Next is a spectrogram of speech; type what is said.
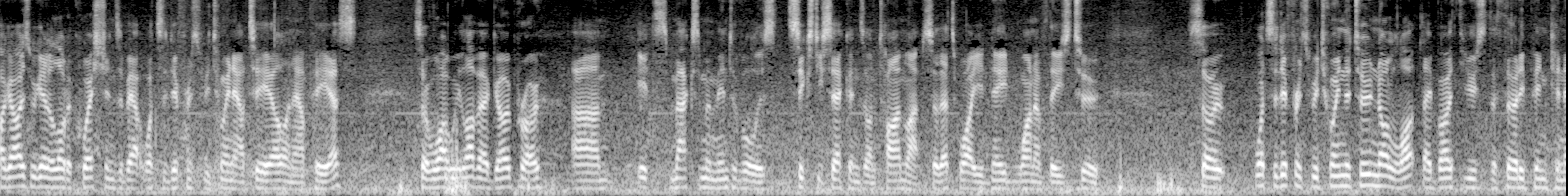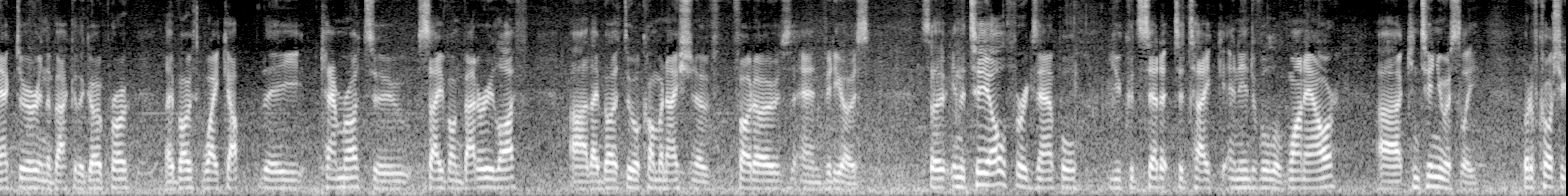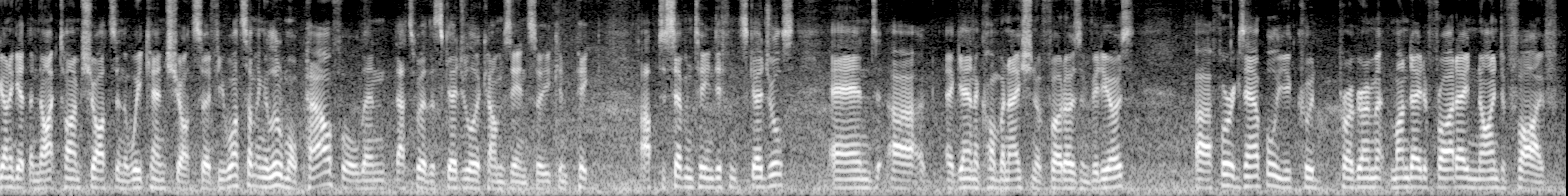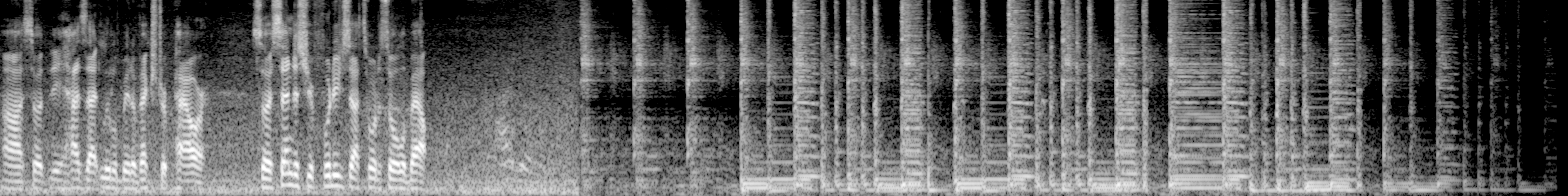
Hi guys, we get a lot of questions about what's the difference between our TL and our PS. So while we love our GoPro, um, its maximum interval is 60 seconds on time lapse, so that's why you'd need one of these two. So what's the difference between the two? Not a lot. They both use the 30 pin connector in the back of the GoPro. They both wake up the camera to save on battery life. Uh, they both do a combination of photos and videos. So in the TL, for example, you could set it to take an interval of one hour uh, continuously. But of course you're going to get the nighttime shots and the weekend shots. So if you want something a little more powerful, then that's where the scheduler comes in. So you can pick up to 17 different schedules and uh, again a combination of photos and videos. Uh, for example, you could program it Monday to Friday, 9 to 5. Uh, so it has that little bit of extra power. So send us your footage, that's what it's all about.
